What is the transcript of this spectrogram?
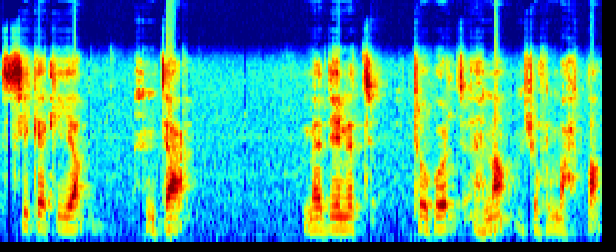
السككية نتاع مدينة توغورت. هنا نشوف المحطة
